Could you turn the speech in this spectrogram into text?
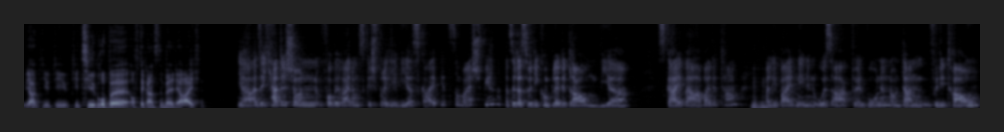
ja, die, die, die Zielgruppe auf der ganzen Welt erreichen. Ja, also ich hatte schon Vorbereitungsgespräche via Skype jetzt zum Beispiel. Also dass wir die komplette Trauung via Skype erarbeitet haben, mhm. weil die beiden in den USA aktuell wohnen und dann für die Trauung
